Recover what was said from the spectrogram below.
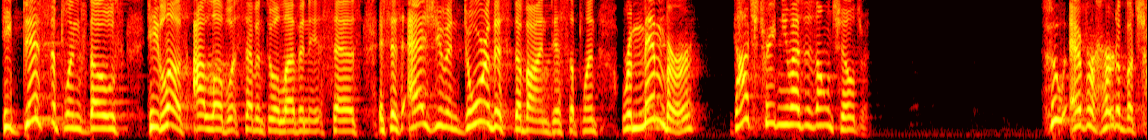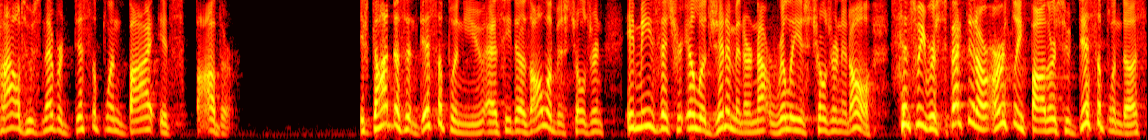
He disciplines those he loves. I love what 7 through 11 it says. It says, as you endure this divine discipline, remember God's treating you as his own children. Who ever heard of a child who's never disciplined by its father? If God doesn't discipline you as he does all of his children, it means that you're illegitimate or not really his children at all. Since we respected our earthly fathers who disciplined us,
